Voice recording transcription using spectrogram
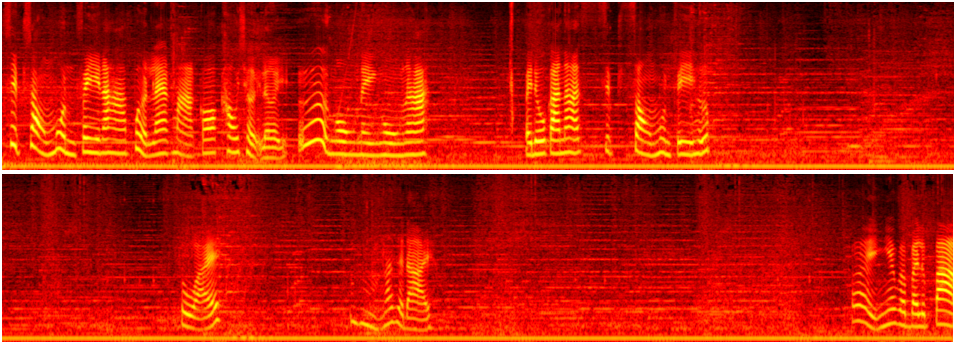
12 หมุนฟรีนะคะ เปิดแรกมาก็เข้าเฉยเลยเอองงในงงนะคะ ไปดูกันนะคะ 12 หมุนฟรีฮึบสวยน่าเสียดาย เฮ้ย เงียบกันไปหรือเปล่า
